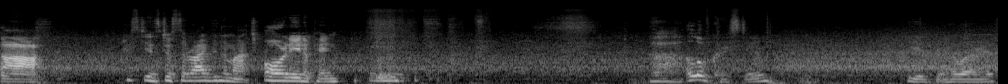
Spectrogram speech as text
Ah, Christian's just arrived in the match, already in a pin. I love Christian. He is pretty hilarious.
